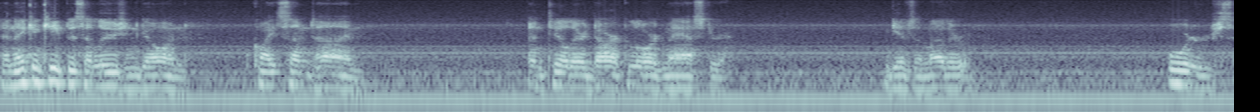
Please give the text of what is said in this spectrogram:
And they can keep this illusion going quite some time until their Dark Lord Master gives them other orders.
